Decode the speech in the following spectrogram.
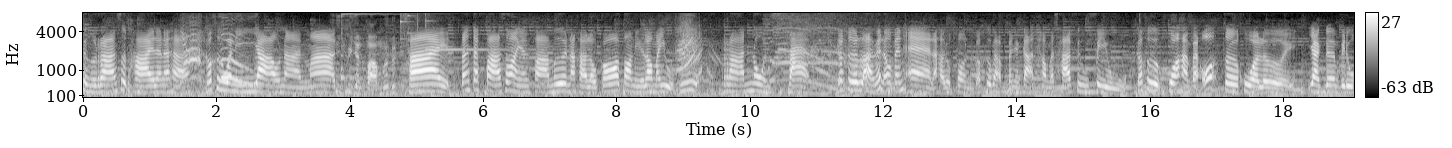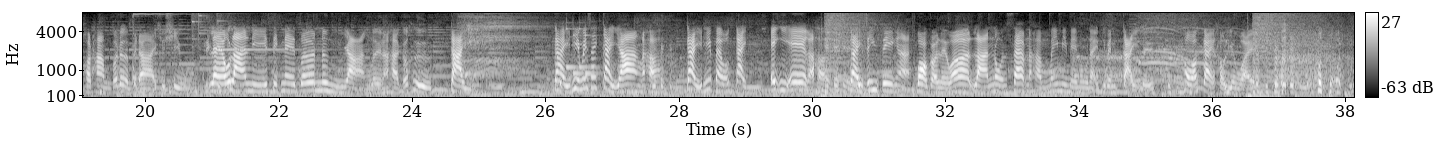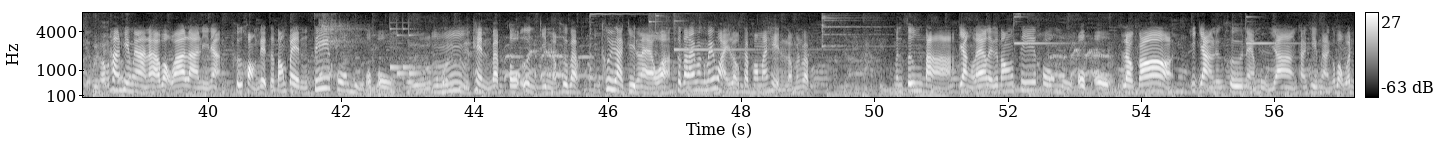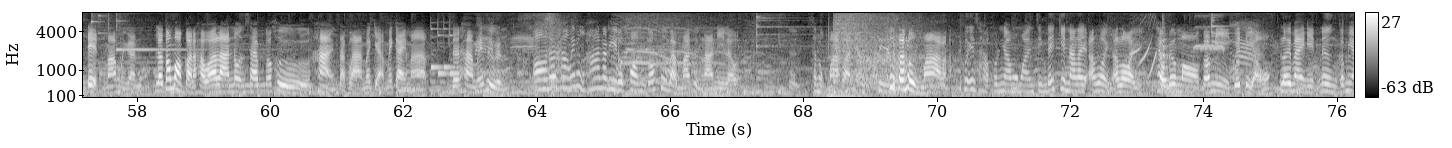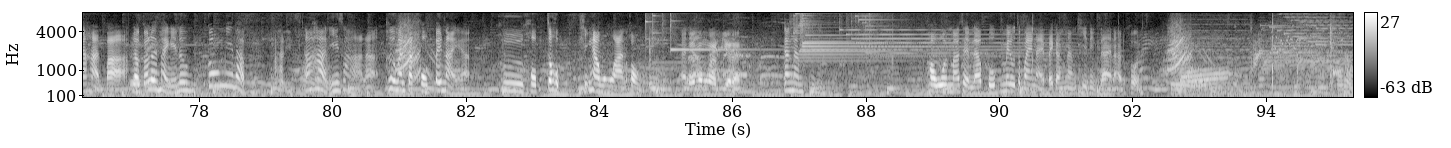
ถึงร้านสุดท้ายแล้วนะคะ ก็คือวันนี้ยาวนานมาก คือยันฟ้ามืด ใช่ ตั้งแต่ฟ้าสว่างยันฟ้ามืดนะคะ แล้วก็ตอนนี้เรามาอยู่ที่ร้านโนนแซดก็คือร้านเป็นโอเ n นแอร์นะคะทุกคน ก็คือแบบบรรยากาศธรรมชาติฟิลฟิลก็คือครัวหันไปโอ้เจอครัวเลย อยากเดินไปดูเขาทำก็เดินไปได้ชิวๆแล้วร้านนี้ซิกเนเจอร์หนึ่งอย่างเลยนะคะ ก็คือไก่ ไก่ที่ไม่ใช่ไก่ย่างนะคะ ไก่ที่แปลว่าไก่เอ็กอีเอกอะค่ะ ไก่จริงๆอะบอกก่อนเลยว่าร้านโนนแซบนะคะ ไม่มีเมนูไหนที่เป็นไก่เลย เพราะว่าไก่เขาเลี้ยงไว้ ทางทีมงานนะคะ บอกว่าร้านนี้เนี่ยคือของเด็ดจะต้องเป็นซี่โครงหมูอบโอ่งเอออืเขาบอกมเห็นแบบโต๊ะอื่นกินแล้วคือแบบคืออยากกินแล้วอะคือตอนแรกมันก็ไม่ไหวหรอกแต่พอมาเห็นแล้วมันแบบ มันจึ้งตา อย่างแรกเลยก็ต้องซี่โครงหมูอบโอ่งแล้วก็อีกอย่างหนึ่งคือแหนมหมูย่าง ทางทีมงานก็บอกว่าเด็ดมากเหมือนกัน แล้วต้องบอกก่อนนะคะว่าร้านนนแซบก็คือห่างจากร้านเมื่อกี้ไม่ไกลมาก เดินทางไม่ถึงอ๋อเดินทางไม่ถึง 5 นาทีทุกคนก็คือแบบมาถึงร้านนี้แล้ว สนุกมากร้านเนี้ยคือสนุกมากอะคืออิจฉาคนงามวงวานจริงได้กินอะไรอร่อยอร่อยแถวเดอะมอลล์ก็มีก๋วยเตี๋ยว เลยมาอีกนิดนึงก็มีอาหารป่า แล้วก็เลยมาอีกนิดนึงก็มีแบบ อาหารอีสานอาหารอีสานอะคือมันจะครบไปไหนอะคือครบจบที่งามวงวานของจริงอันแล้เนี้วย ทำงานมีอะไร กังนำคลินิกพอวนมาเสร็จแล้วปุ๊บ ไม่รู้จะไปไหนไปกังนำคลินิกได้นะคะทุกคน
